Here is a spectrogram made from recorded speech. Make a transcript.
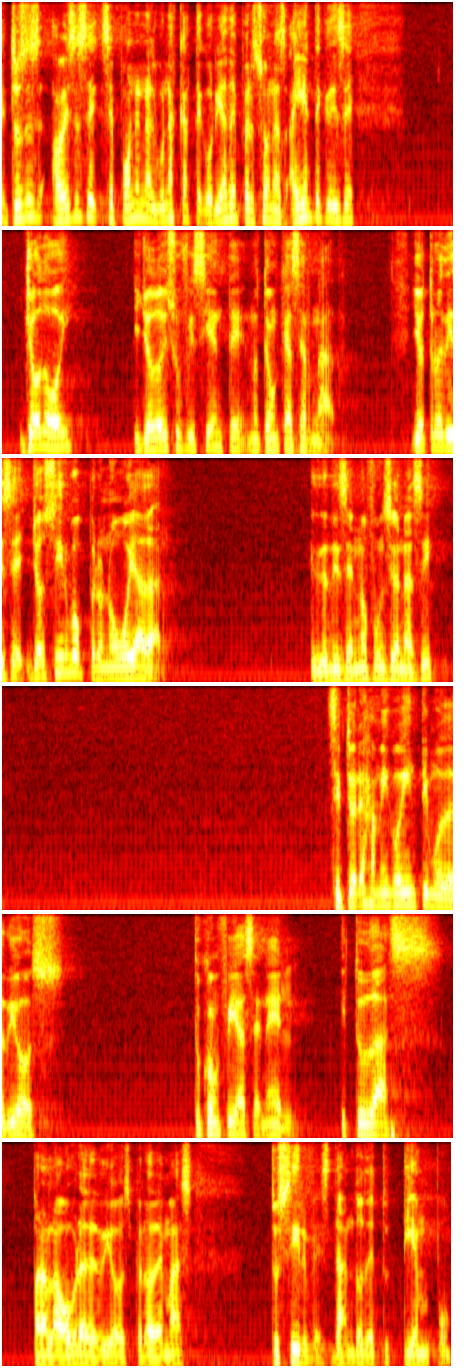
Entonces, a veces se, ponen algunas categorías de personas. Hay gente que dice, yo doy y yo doy suficiente, no tengo que hacer nada. Y otro dice, yo sirvo, pero no voy a dar. Y Dios dice, no funciona así. Si tú eres amigo íntimo de Dios, tú confías en Él y tú das para la obra de Dios, pero además tú sirves dando de tu tiempo,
